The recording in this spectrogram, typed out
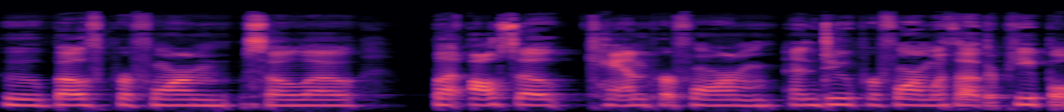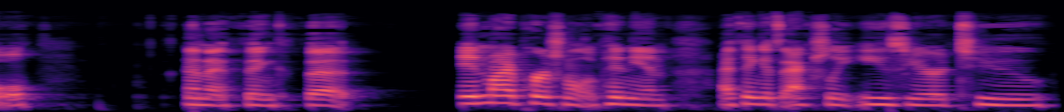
who both perform solo, but also can perform and do perform with other people. And I think that, in my personal opinion, I think it's actually easier to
